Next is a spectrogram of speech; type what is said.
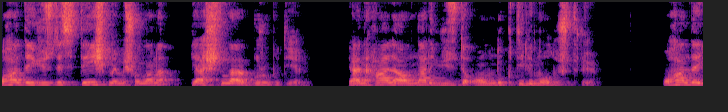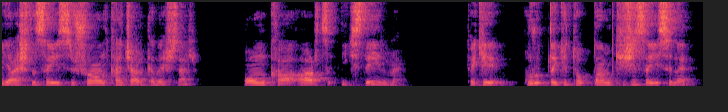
O halde yüzdesi değişmemiş olana yaşlılar grubu diyelim. Yani hala onlar %10'luk dilimi oluşturuyor. O halde yaşlı sayısı şu an kaç arkadaşlar? 10k artı x değil mi? Peki gruptaki toplam kişi sayısı ne?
